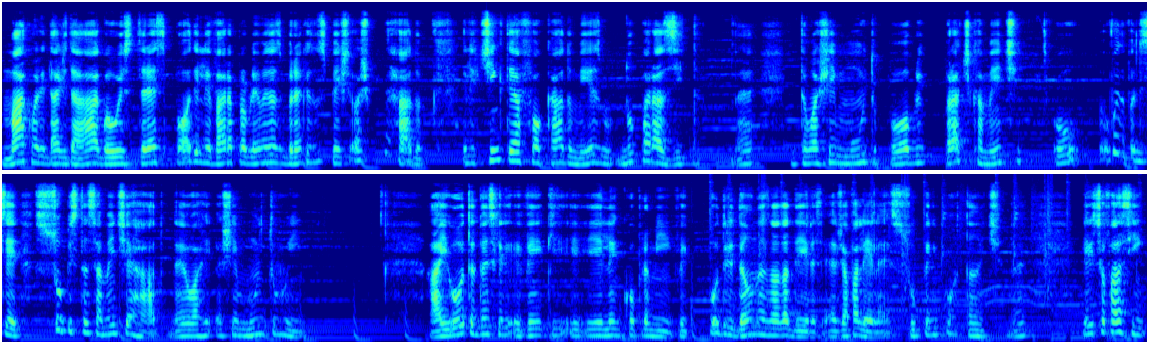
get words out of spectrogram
má qualidade da água ou estresse pode levar a problemas das brancas dos peixes. Eu acho errado. Ele tinha que ter focado mesmo no parasita. Né? Então achei muito pobre, praticamente, ou vou dizer, substancialmente errado. Né? Eu achei muito ruim. Aí outra doença que ele vem que ele elencou para mim foi podridão nas nadadeiras. Eu já falei, ela é super importante, né? Ele só fala assim:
